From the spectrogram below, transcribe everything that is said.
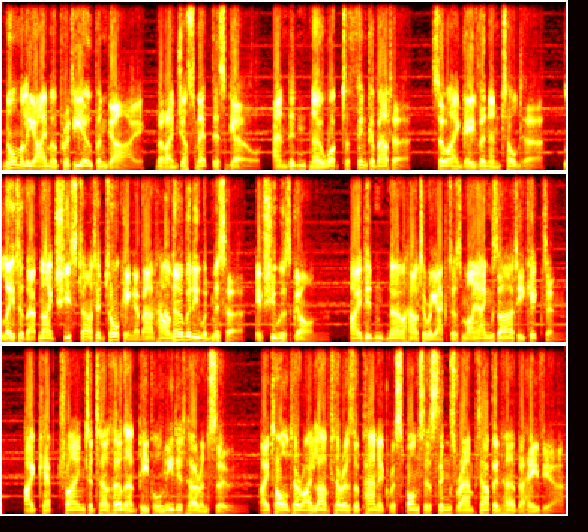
Normally I'm a pretty open guy, but I just met this girl and didn't know what to think about her. So I gave in and told her. Later that night she started talking about how nobody would miss her if she was gone. I didn't know how to react as my anxiety kicked in. I kept trying to tell her that people needed her and soon, I told her I loved her as a panic response as things ramped up in her behavior.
